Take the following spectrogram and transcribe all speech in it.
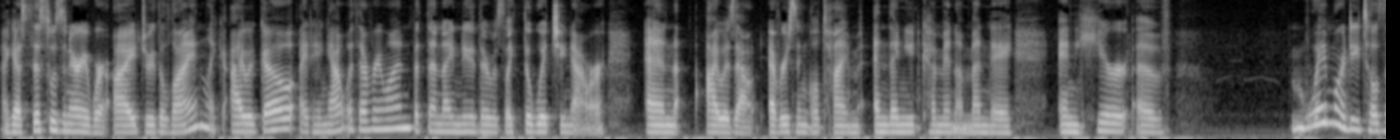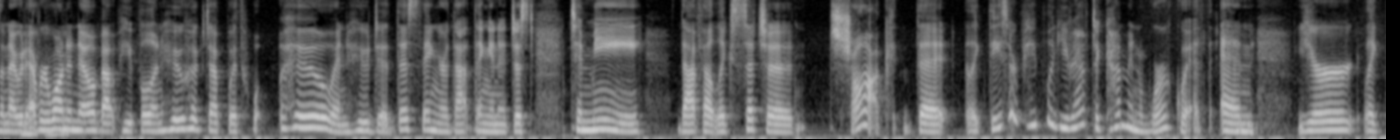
I guess this was an area where I drew the line. Like I would go, I'd hang out with everyone, but then I knew there was like the witching hour and I was out every single time. And then you'd come in on Monday and hear of way more details than I would ever want to know about people and who hooked up with wh- who and who did this thing or that thing. And it just, to me, that felt like such a shock that like these are people you have to come and work with and you're like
